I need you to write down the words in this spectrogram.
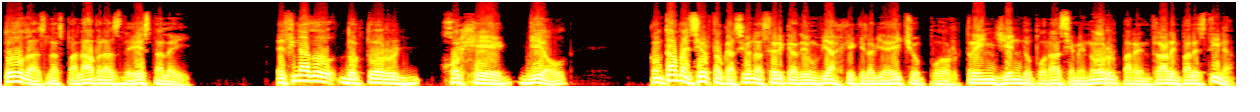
todas las palabras de esta ley. El finado doctor Jorge Gill Contaba en cierta ocasión acerca de un viaje que él había hecho por tren yendo por Asia Menor para entrar en Palestina.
